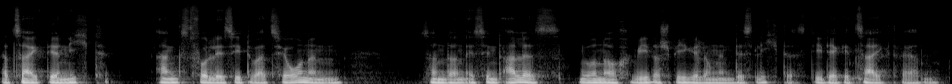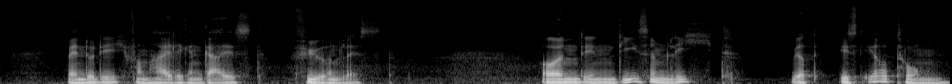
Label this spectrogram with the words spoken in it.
Er zeigt dir nicht angstvolle Situationen, sondern es sind alles nur noch Widerspiegelungen des Lichtes, die dir gezeigt werden, wenn du dich vom Heiligen Geist führen lässt. Und in diesem Licht wird, ist Irrtum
